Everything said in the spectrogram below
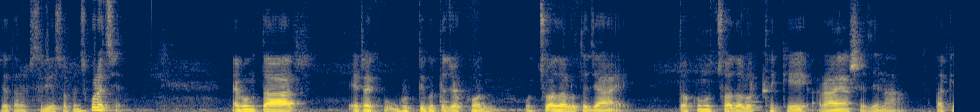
যে তারা সিরিয়াস অফেন্স করেছে। এবং তার, এটা ঘুরতে ঘুরতে যখন উচ্চ আদালতে যায় তখন উচ্চ আদালত থেকে রায় আসে যে না, তাকে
